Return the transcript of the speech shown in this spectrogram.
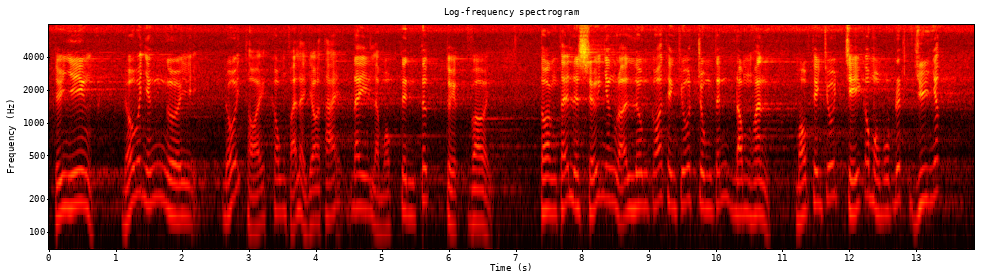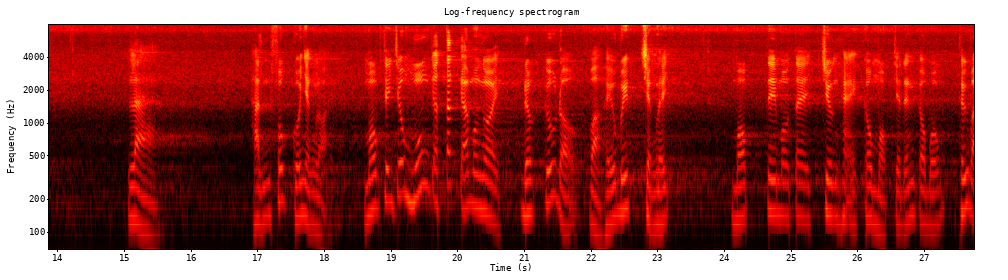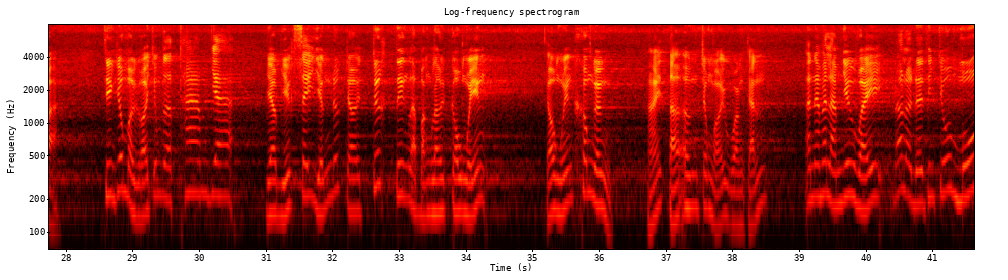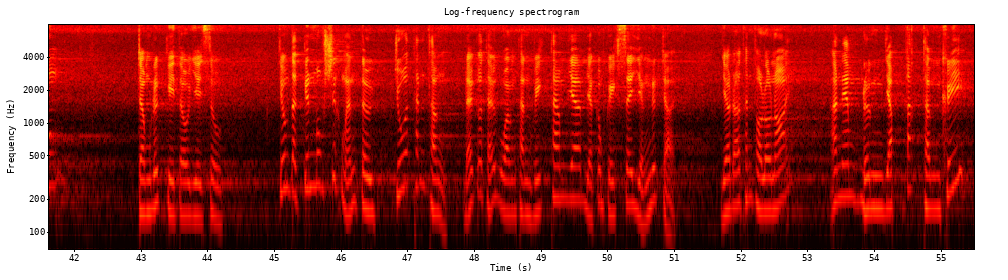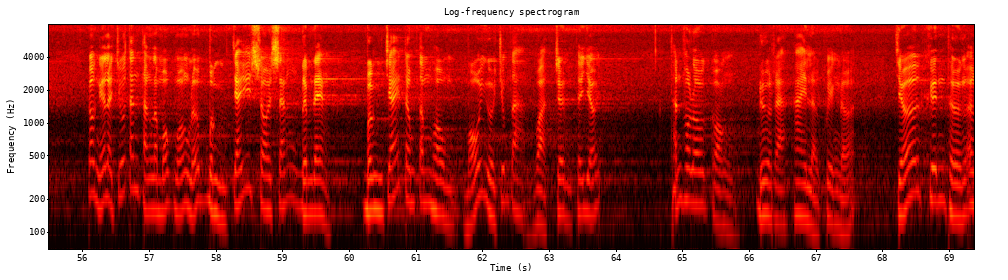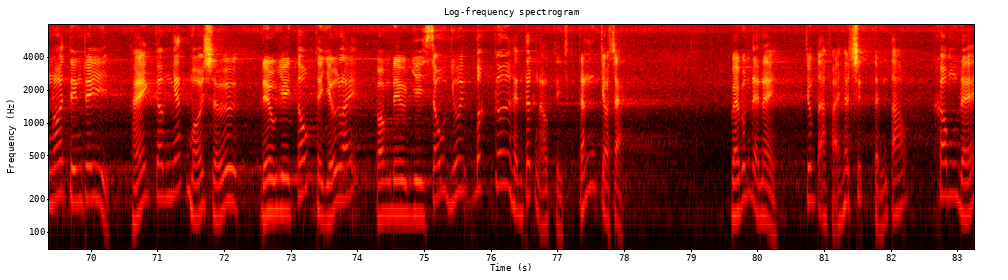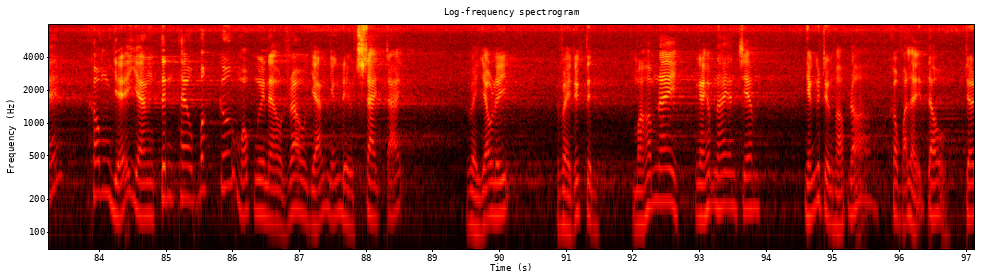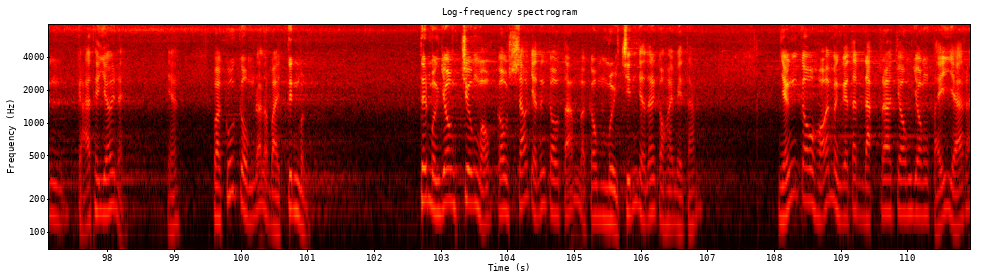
Tuy nhiên, Đối với những người đối thoại không phải là Do Thái, Đây là một tin tức tuyệt vời. Toàn thể lịch sử nhân loại luôn có Thiên Chúa trung tín đồng hành. Một Thiên Chúa chỉ có một mục đích duy nhất Là hạnh phúc của nhân loại. Một Thiên Chúa muốn cho tất cả mọi người Được cứu độ và hiểu biết chân lý. Một Timote chương 2 câu 1 cho đến câu 4 Thứ ba, Thiên Chúa mời gọi chúng ta tham gia vào việc xây dựng nước trời Trước tiên là bằng lời cầu nguyện. Cầu nguyện không ngừng, Hãy tạ ơn trong mọi hoàn cảnh. Anh em hãy làm như vậy, Đó là điều Thiên Chúa muốn. Trong Đức Kitô Giêsu Chúng ta kính múc sức mạnh từ Chúa Thánh Thần Để có thể hoàn thành việc tham gia vào công việc xây dựng nước trời. Do đó Thánh Phaolô nói anh em đừng dập tắt thần khí. Có nghĩa là Chúa Thánh Thần là một ngọn lửa bừng cháy soi sáng đêm đen, Bừng cháy trong tâm hồn mỗi người chúng ta và trên thế giới. Thánh Phaolô còn đưa ra hai lời khuyên nữa. Chớ khinh thường ân nói tiên tri, Hãy cân nhắc mọi sự. Điều gì tốt thì giữ lấy, Còn điều gì xấu dưới bất cứ hình thức nào Thì tránh cho xa. Về vấn đề này, Chúng ta phải hết sức tỉnh táo. Không để, Không dễ dàng tin theo bất cứ một người nào Rao giảng những điều sai trái Về giáo lý, Về đức tin. Mà hôm nay, Ngày hôm nay anh chị em, Những cái trường hợp đó không phải là ít đâu, trên cả thế giới này yeah. và cuối cùng đó là bài tin mừng. Tin mừng Gioan chương 1 câu 6 cho đến câu 8 và câu 19 cho đến câu 28 những câu hỏi mà người ta đặt ra cho ông Gioan tẩy giả đó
